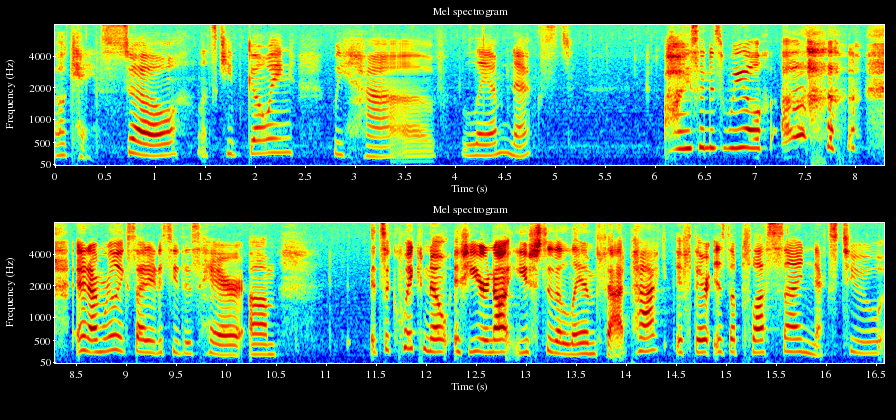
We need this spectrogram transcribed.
Okay, so let's keep going. We have Lamb next. Oh, he's in his wheel. and I'm really excited to see this hair. Um, it's a quick note if you're not used to the lamb fat pack, if there is a plus sign next to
